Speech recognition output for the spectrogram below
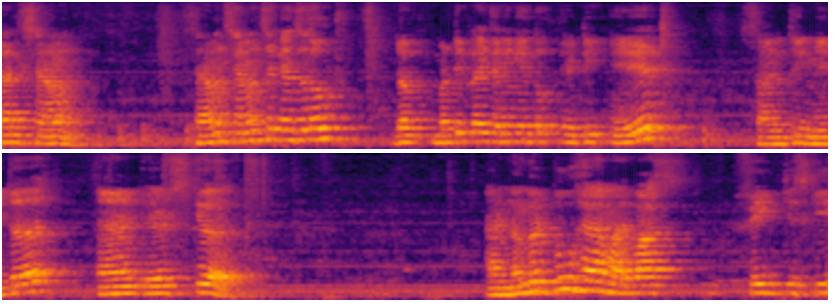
L seven seven seven से कैंसिल आउट जब मल्टीप्लाई करेंगे तो eighty eight centimetre and eight square and number two है हमारे पास फिग किसकी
